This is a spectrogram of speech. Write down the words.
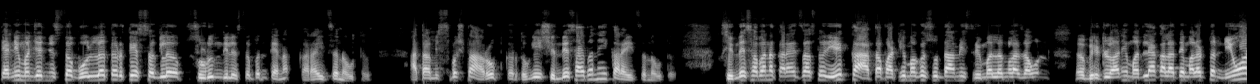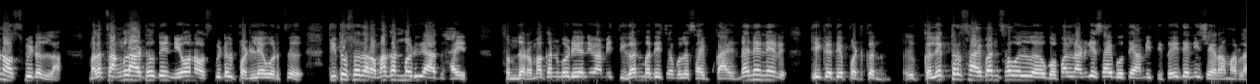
त्यांनी म्हणजे नुसतं बोललं तर ते सगळं सोडून दिलं असतं पण त्यांना करायचं नव्हतं. आता आम्ही स्पष्ट आरोप करतो की शिंदे साहेबांनाही करायचं नव्हतं. शिंदे साहेबांना करायचं असतं एक का आता पाठीमागं सुद्धा आम्ही श्रीमलंगला जाऊन भेटलो आणि मधल्या काला ते मला वाटतं निऑन हॉस्पिटलला मला चांगलं आठवतंय निओन हॉस्पिटल पडल्यावरचं. तिथं सुद्धा रमाकांत मडवी आज आहेत. समजा रमाकांत मडवी आणि आम्ही तिघांमध्ये बोला साहेब काय नाही नाही नाही ठीक आहे ते पटकन. कलेक्टर साहेबांसवल गोपाल लांडगे साहेब होते आम्ही तिथेही त्यांनी शेरा मारला.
